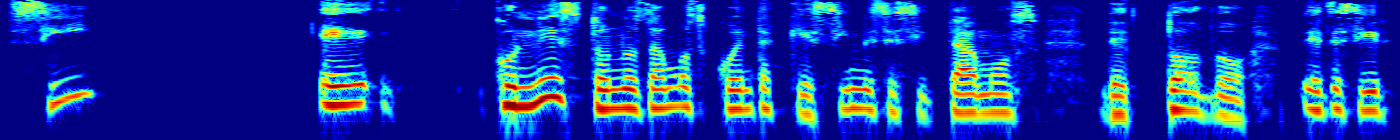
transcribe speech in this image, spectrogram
sí, eh, con esto nos damos cuenta que sí necesitamos de todo. Es decir,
